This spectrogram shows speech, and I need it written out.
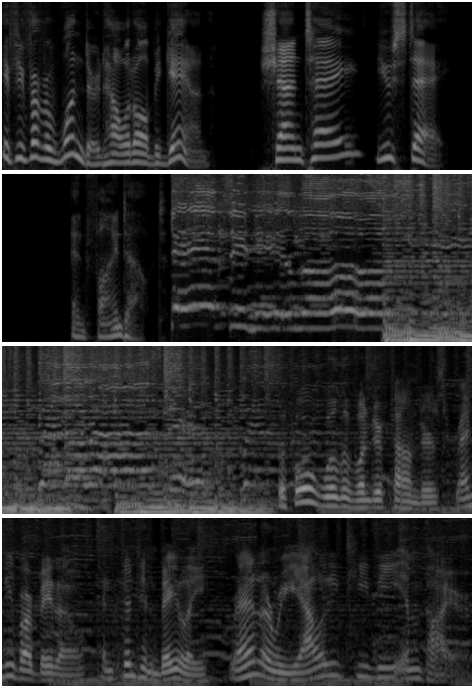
If you've ever wondered how it all began, Shantay, you stay and find out. Before World of Wonder founders Randy Barbato and Fenton Bailey ran a reality TV empire.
